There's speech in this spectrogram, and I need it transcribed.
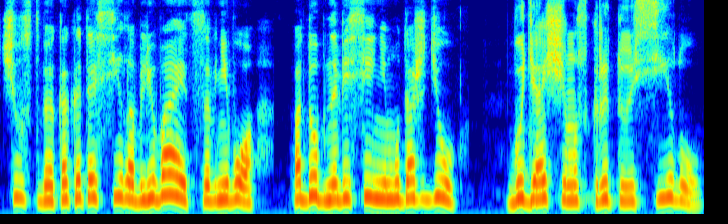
чувствуя, как эта сила вливается в него, подобно весеннему дождю, будящему скрытую силу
